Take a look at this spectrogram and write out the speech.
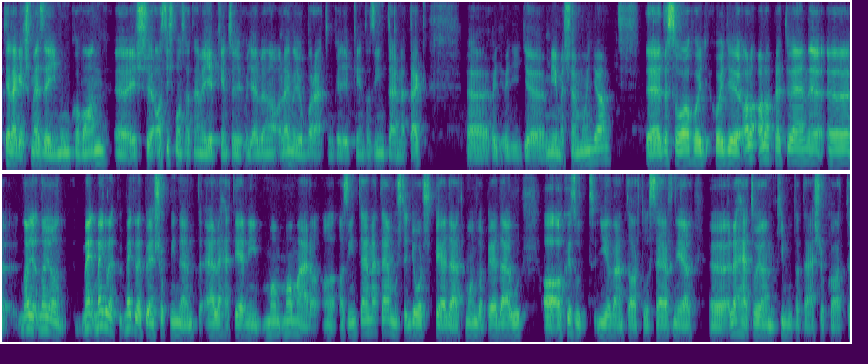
tényleges mezei munka van, és azt is mondhatnám egyébként, hogy, hogy ebben a legnagyobb barátunk egyébként az internetek, hogy, hogy így mémesen mondjam de szóval, hogy, hogy alapvetően nagyon, nagyon meglepő, meglepően sok mindent el lehet érni ma, ma már az interneten. Most egy gyors példát mondva, például a, a közút nyilvántartó szervnél lehet olyan kimutatásokat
